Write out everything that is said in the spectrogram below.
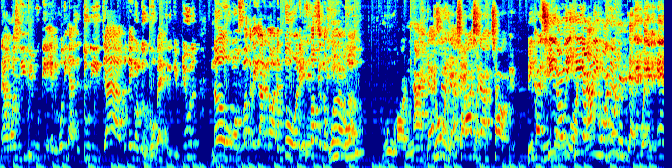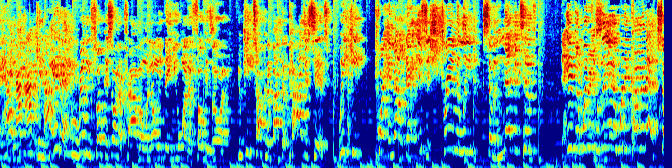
Now, once these people get and really have to do these jobs, what they gonna do? Go back to the computer? No, motherfucker, they gotta know how to do it. They It is fucking the world up. who are not That's, doing that's it why I that way. stopped talking. Because he only he are not only want doing it that and, way, and, and how and I- can, I can you, how hear can that. you really focus on a problem when the only thing you want to focus on? You keep talking about the positives. We keep pointing out that it's extremely some negative. Even with Dangerous. yeah, when it comes to that. So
